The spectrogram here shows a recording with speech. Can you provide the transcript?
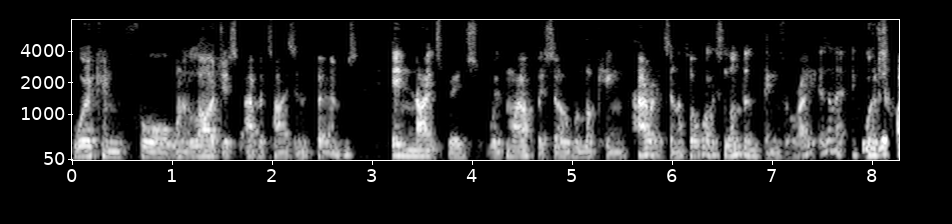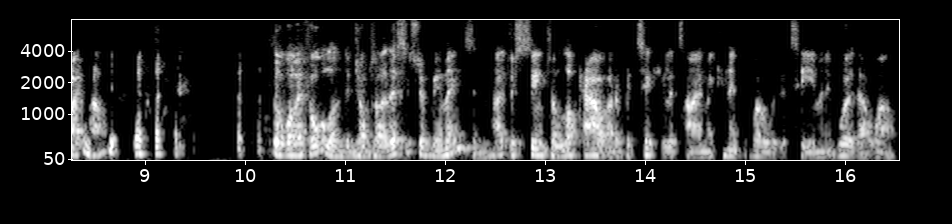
working for one of the largest advertising firms in Knightsbridge with my office overlooking Harrods. And I thought, well, this London thing's all right, isn't it? It works quite well. So, well, if all London jobs are like this, it should be amazing. I just seemed to look out at a particular time. I connected well with the team, and it worked out well.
